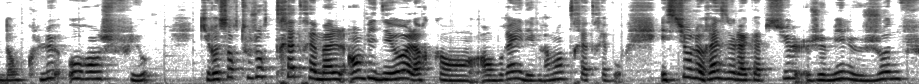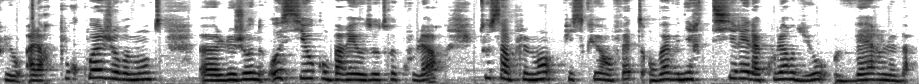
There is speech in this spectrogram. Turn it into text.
donc le orange fluo qui ressort toujours très très mal en vidéo alors qu'en vrai il est vraiment très très beau. Et sur le reste de la capsule je mets le jaune fluo. Alors pourquoi je remonte euh, le jaune aussi haut comparé aux autres couleurs? Tout simplement puisque en fait on va venir tirer la couleur du haut vers le bas.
